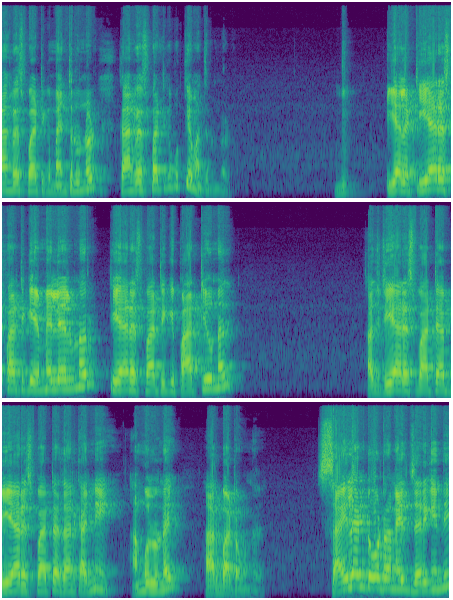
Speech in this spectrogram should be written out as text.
కాంగ్రెస్ పార్టీకి మంత్రి ఉన్నాడు కాంగ్రెస్ పార్టీకి ముఖ్యమంత్రి ఉన్నాడు. ఇవాళ టీఆర్ఎస్ పార్టీకి ఎమ్మెల్యేలు ఉన్నారు టీఆర్ఎస్ పార్టీకి పార్టీ ఉన్నది. అది టీఆర్ఎస్ పార్టీ బీఆర్ఎస్ పార్టీ దానికి అన్ని అంగులు ఉన్నాయి ఆర్భాటం ఉన్నది. సైలెంట్ ఓట్ అనేది జరిగింది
